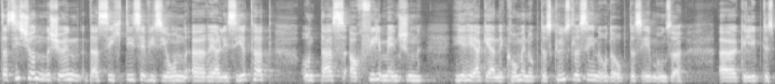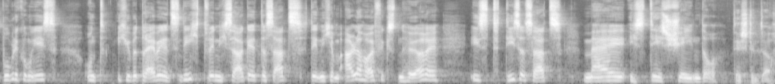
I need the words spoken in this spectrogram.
das ist schon schön, dass sich diese Vision äh, realisiert hat und dass auch viele Menschen hierher gerne kommen, ob das Künstler sind oder ob das eben unser äh, geliebtes Publikum ist. Und ich übertreibe jetzt nicht, wenn ich sage, der Satz, den ich am allerhäufigsten höre, ist dieser Satz, Mai ist das schön da. Das stimmt auch.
